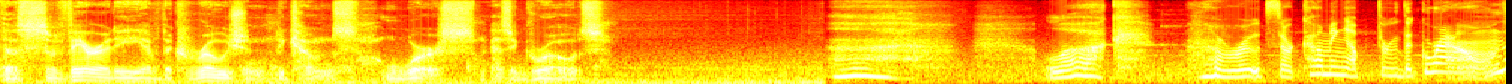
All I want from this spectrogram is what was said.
The severity of the corrosion becomes worse as it grows. Look, the roots are coming up through the ground.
